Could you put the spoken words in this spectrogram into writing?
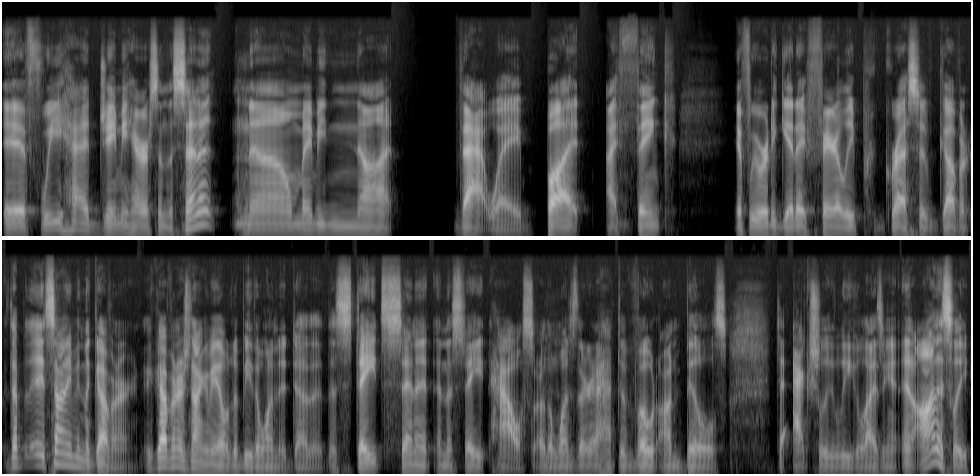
If we had Jaime Harrison in the Senate, Mhm. no, maybe not that way, but I think if we were to get a fairly progressive governor, it's not even the governor. The governor's not going to be able to be the one that does it. The state senate and the state house are the ones that are going to have to vote on bills to actually legalizing it. And honestly,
